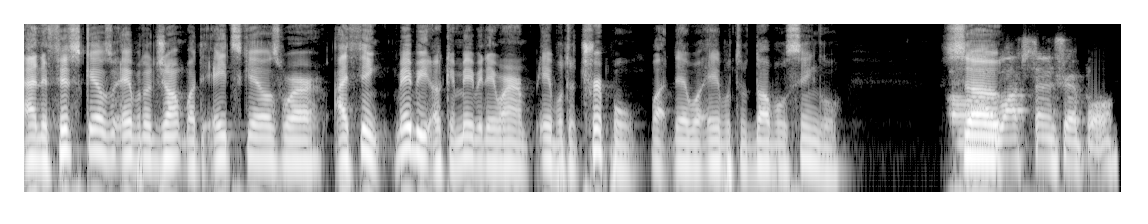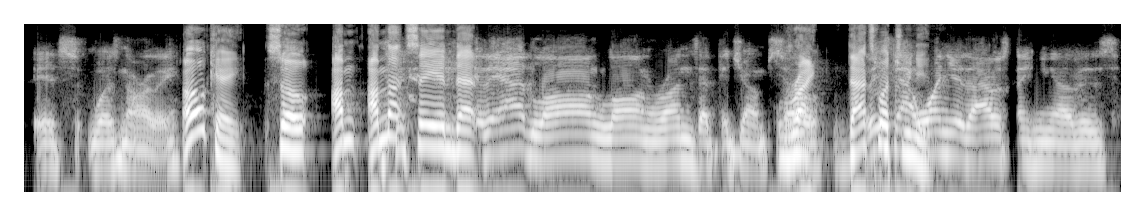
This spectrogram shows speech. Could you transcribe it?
And the fifth scales were able to jump, but the eight scales were, I think, maybe okay, maybe they weren't able to triple, but they were able to double single. Oh, I So watched them triple. It was gnarly. okay, so I'm I'm not saying that they had long, long runs at the jump. So Right, that's what you that need. One year that I was thinking of is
